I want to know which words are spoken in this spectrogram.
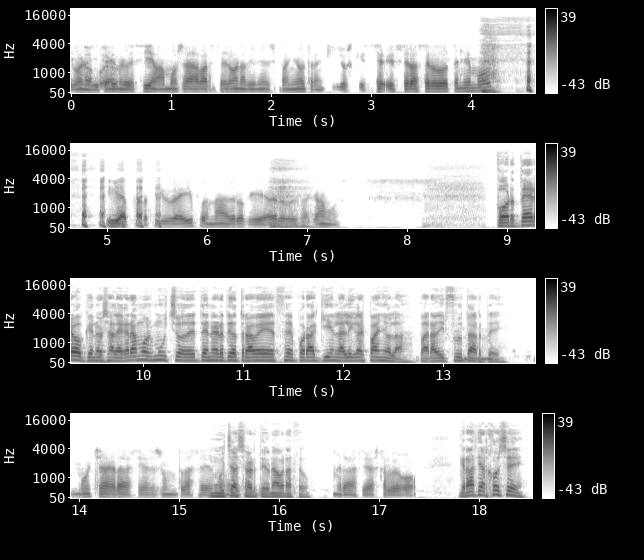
bueno, yo también me lo decía, vamos a Barcelona, viene el español, tranquilos, que el 0 a 0 lo tenemos y a partir de ahí, pues nada, de lo que, a ver lo que sacamos. Portero, que nos alegramos mucho de tenerte otra vez eh, por aquí en la Liga Española para disfrutarte. Muchas gracias, es un placer. Mucha suerte, un abrazo. Gracias, hasta luego. Gracias, José.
